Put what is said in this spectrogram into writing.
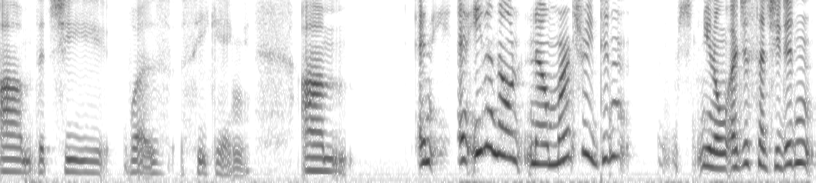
um, that she was seeking. Um, and and even though now Margery didn't, you know, I just said she didn't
